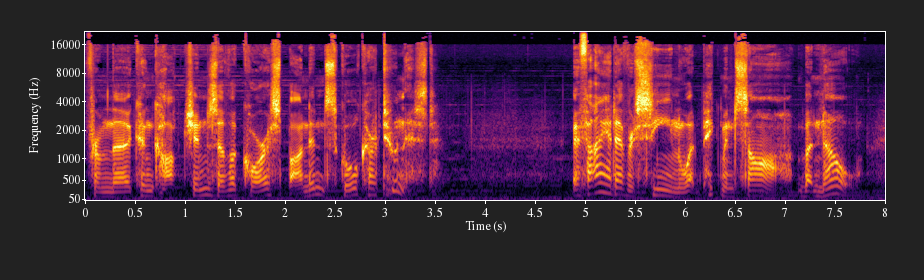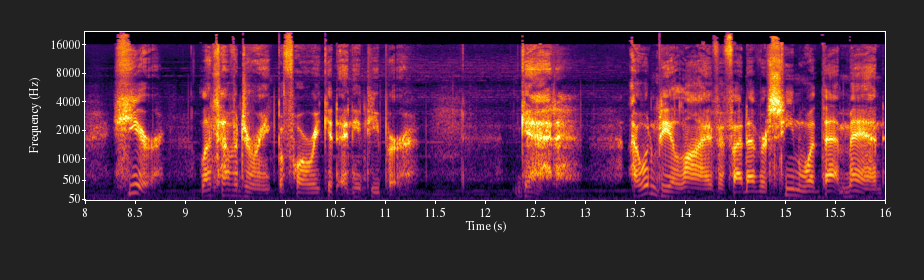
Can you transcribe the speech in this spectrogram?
from the concoctions of a correspondent school cartoonist. if I had ever seen what Pickman saw, but no. Here, let's have a drink before we get any deeper. Gad, I wouldn't be alive if I'd ever seen what that man,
